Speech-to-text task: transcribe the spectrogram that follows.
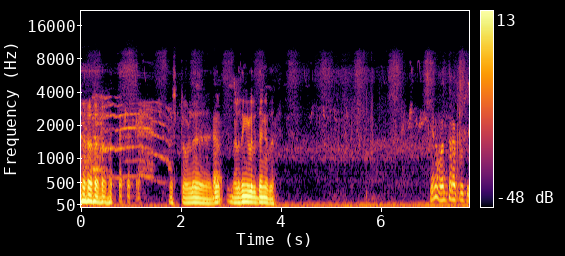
ಎಷ್ಟು ಒಳ್ಳೆ ಇದು ಬೆಳೆದಿಂಗಳು ಬಿದ್ದಂಗೆ ಅದು ಏನೋ ಒಂಥರ ಖುಷಿ.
